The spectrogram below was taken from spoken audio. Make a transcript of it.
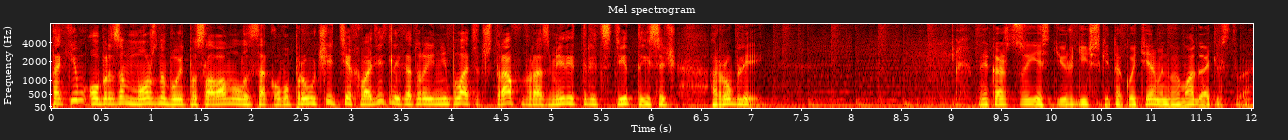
таким образом можно будет, по словам Лысакова, проучить тех водителей, которые не платят штраф в размере 30 тысяч рублей. Мне кажется, есть юридический такой термин вымогательство.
